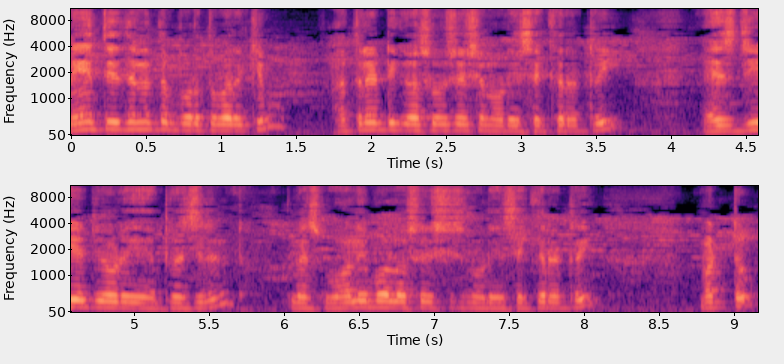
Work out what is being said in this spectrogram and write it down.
நேற்றைய தினத்தை பொறுத்த வரைக்கும் அத்லெட்டிக் அசோசியேஷனுடைய செக்ரட்டரி எஸ்டிஏடியோடைய பிரசிடென்ட் ப்ளஸ் வாலிபால் அசோசியேஷனுடைய செக்ரட்டரி மற்றும்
